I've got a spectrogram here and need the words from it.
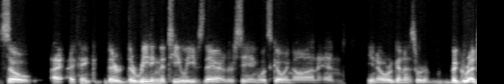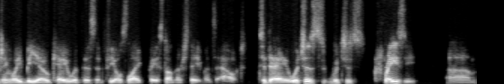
So I, I think they're they're reading the tea leaves there. They're seeing what's going on, and you know we're going to sort of begrudgingly be okay with this. It feels like based on their statements out today, which is which is crazy. Um,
